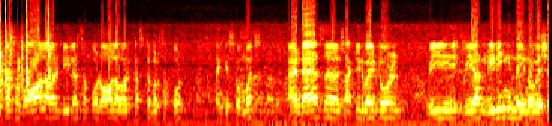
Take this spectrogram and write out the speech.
because of all our dealer support, all our customer support. Thank you so much. And as uh, Shakir Bhai told, we we are leading in the innovation.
